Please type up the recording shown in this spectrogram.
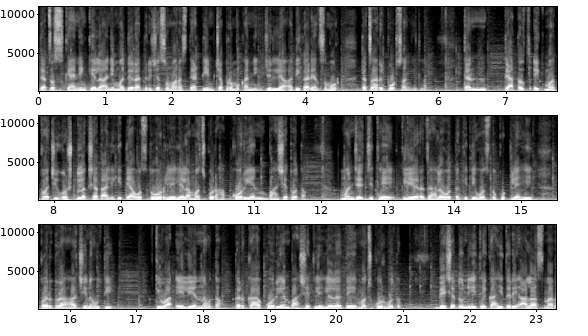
त्याचं स्कॅनिंग केलं आणि मध्यरात्रीच्या सुमारास त्या टीमच्या प्रमुखांनी जिल्हा अधिकाऱ्यांसमोर त्याचा रिपोर्ट सांगितला. त्यां त्यातच एक महत्त्वाची गोष्ट लक्षात आली की त्या वस्तूवर लिहिलेला मजकूर हा कोरियन भाषेत होता. म्हणजे जिथे क्लिअर झालं होतं की ती वस्तू कुठल्याही परग्रहाची नव्हती किंवा एलियन नव्हता तर का कोरियन भाषेत लिहिलेलं ते मजकूर होतं. देशातून इथे काहीतरी आलं असणार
